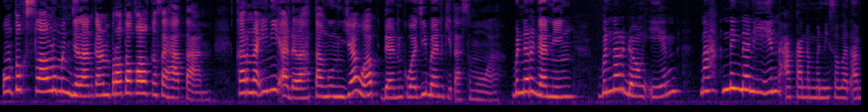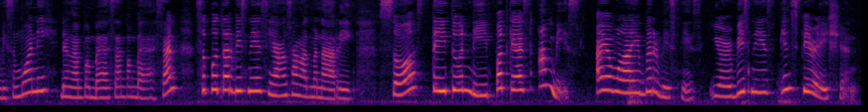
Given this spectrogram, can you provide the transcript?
untuk selalu menjalankan protokol kesehatan. Karena ini adalah tanggung jawab dan kewajiban kita semua. Bener gak, Ning? Bener dong, In. Nah, Ning dan Iin akan nemeni Sobat Ambi semua nih dengan pembahasan-pembahasan seputar bisnis yang sangat menarik. So, stay tune di podcast Ambis. Ayo mulai berbisnis. Your Business Inspiration.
